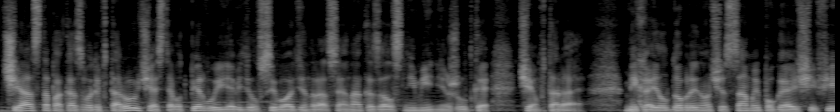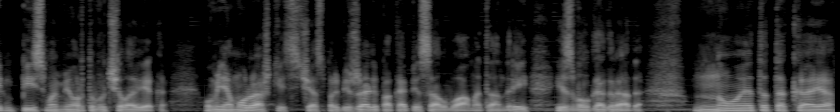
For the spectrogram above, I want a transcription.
часто показывали вторую часть, а вот первую я видел всего один раз, и она оказалась не менее жуткая, чем вторая. Михаил, доброй ночи. Самый пугающий фильм «Письма мертвого человека». У меня мурашки сейчас пробежали, пока писал вам. Это Андрей из Волгограда. Ну, это такая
